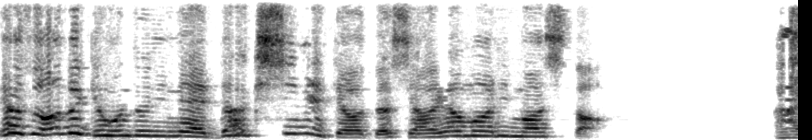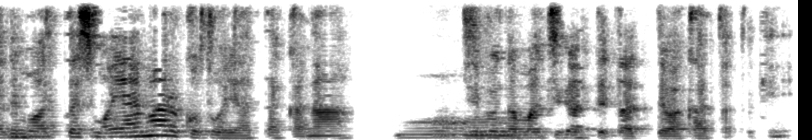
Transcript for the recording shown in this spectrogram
や、その時本当にね、抱きしめて私、謝りました。あ、でも私も謝ることをやったかな。うん自分が間違ってたって分かったときに。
